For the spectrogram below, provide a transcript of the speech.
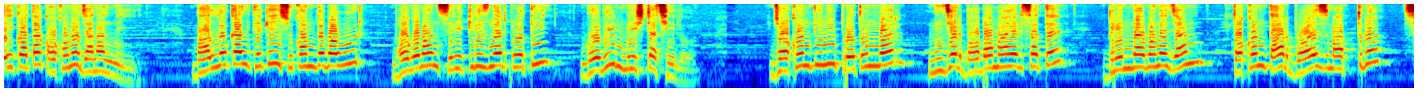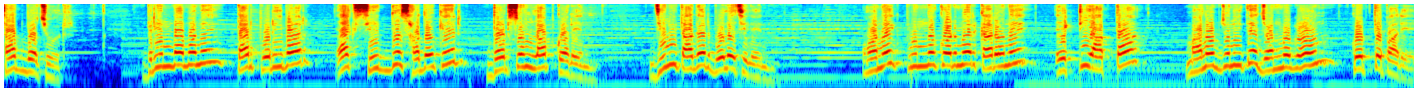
এই কথা কখনো জানাননি। বাল্যকাল থেকেই সুকান্তবাবুর ভগবান শ্রীকৃষ্ণের প্রতি গভীর নিষ্ঠা ছিল। যখন তিনি প্রথমবার নিজের বাবা মায়ের সাথে বৃন্দাবনে যান, তখন তার বয়স মাত্র সাত বছর। বৃন্দাবনে তার পরিবার এক সিদ্ধ সাধকের দর্শন লাভ করেন, যিনি তাদের বলেছিলেন, অনেক পুণ্যকর্মের কারণে একটি আত্মা মানবজনিতে জন্মগ্রহণ করতে পারে।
